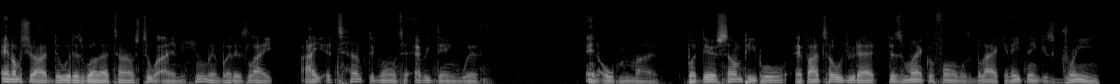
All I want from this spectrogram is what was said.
And I'm sure I do it as well at times too. I am human, but it's like I attempt to go into everything with an open mind. But there's some people, if I told you that this microphone was black and they think it's green,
